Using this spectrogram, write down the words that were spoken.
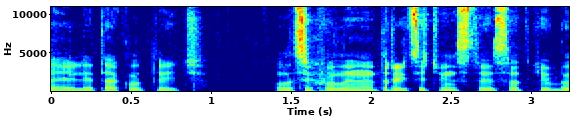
Та і літак летить. Але це хвилина 30, він 100% би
